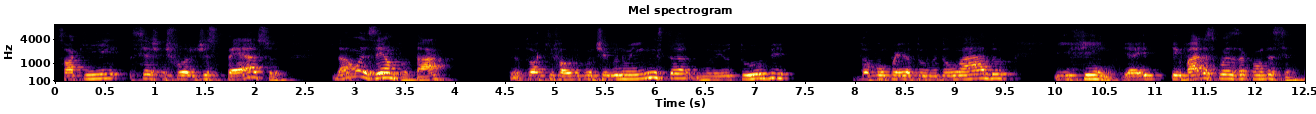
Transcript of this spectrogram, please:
Só que se a gente for disperso, dá um exemplo, tá? Eu estou aqui falando contigo no Insta, no YouTube, tu acompanha o YouTube de um lado, enfim, e aí tem várias coisas acontecendo.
